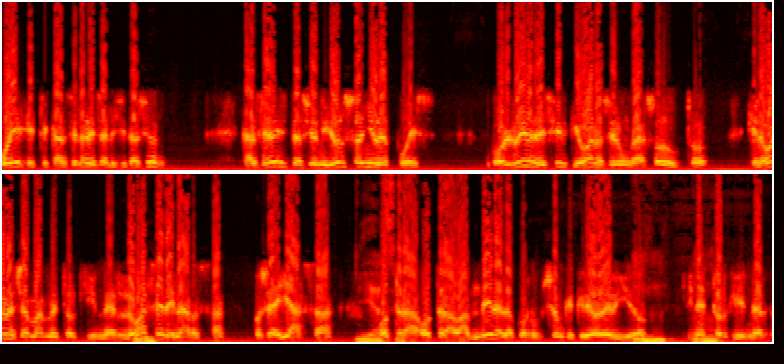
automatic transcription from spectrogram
fue este cancelar esa licitación. Cancelar la licitación y dos años después volver a decir que van a hacer un gasoducto, que lo van a llamar Néstor Kirchner, lo va a hacer en ARSA, o sea, IASA, otra otra bandera de la corrupción que creó debido, y Néstor Kirchner,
